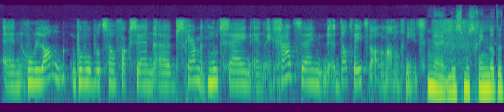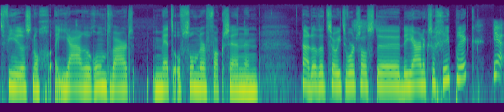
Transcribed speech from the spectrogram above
en hoe lang bijvoorbeeld zo'n vaccin uh, beschermend moet zijn en, en, gaat zijn, dat weten we allemaal nog niet. Nee, dus misschien dat het virus nog jaren rondwaart met of zonder vaccin en nou, dat het zoiets wordt zoals de, de jaarlijkse griepprik? Ja,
